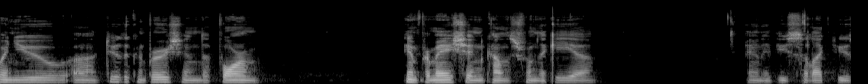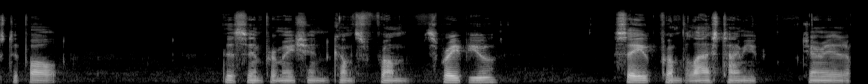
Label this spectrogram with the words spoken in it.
when you uh, do the conversion, the form information comes from the GIA. And if you select Use Default, this information comes from SprayView, saved from the last time you generated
